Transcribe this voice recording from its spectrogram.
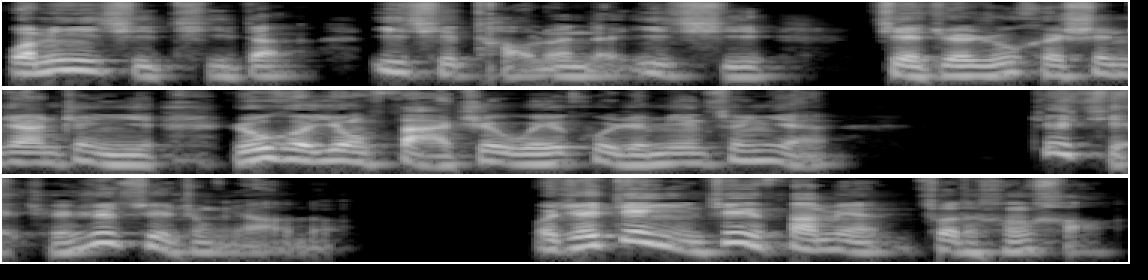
我们一起提的、一起讨论的、一起解决如何伸张正义，如何用法治维护人民尊严，这个解决是最重要的。我觉得电影这个方面做得很好，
